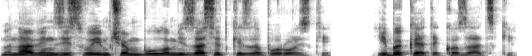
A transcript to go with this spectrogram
Минав він зі своїм чамбулом і засідки запорозькі, і бекети козацькі.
